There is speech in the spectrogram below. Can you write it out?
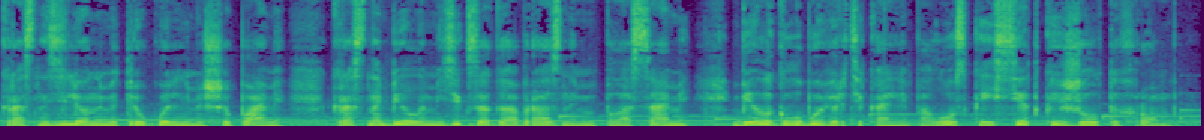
красно-зелеными треугольными шипами, красно-белыми зигзагообразными полосами, бело-голубой вертикальной полоской и сеткой желтых ромбов.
